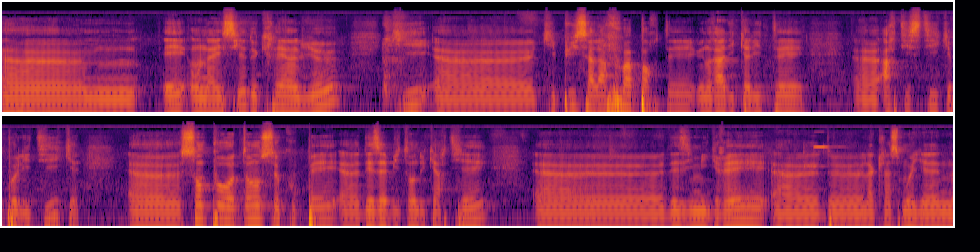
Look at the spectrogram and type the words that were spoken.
Et on a essayé de créer un lieu qui, euh, qui puisse à la fois porter une radicalité euh, artistique et politique, euh, sans pour autant se couper des habitants du quartier, des immigrés, de la classe moyenne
